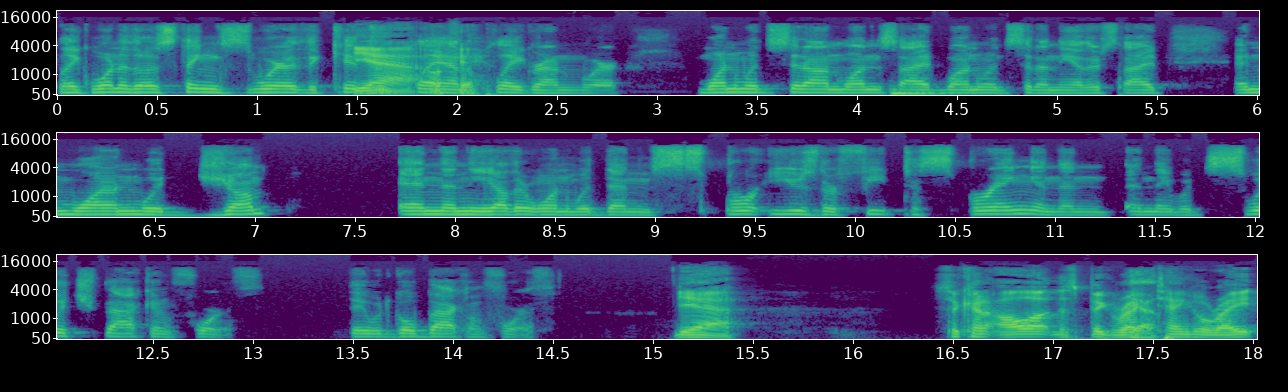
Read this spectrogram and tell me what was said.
like one of those things where the kids Yeah, would play on a playground where one would sit on one side, one would sit on the other side, and one would jump, and then the other one would then spr- use their feet to spring, and then and they would switch back and forth. They would go back and forth. Yeah. So kind of all out in this big Yeah. rectangle, right?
